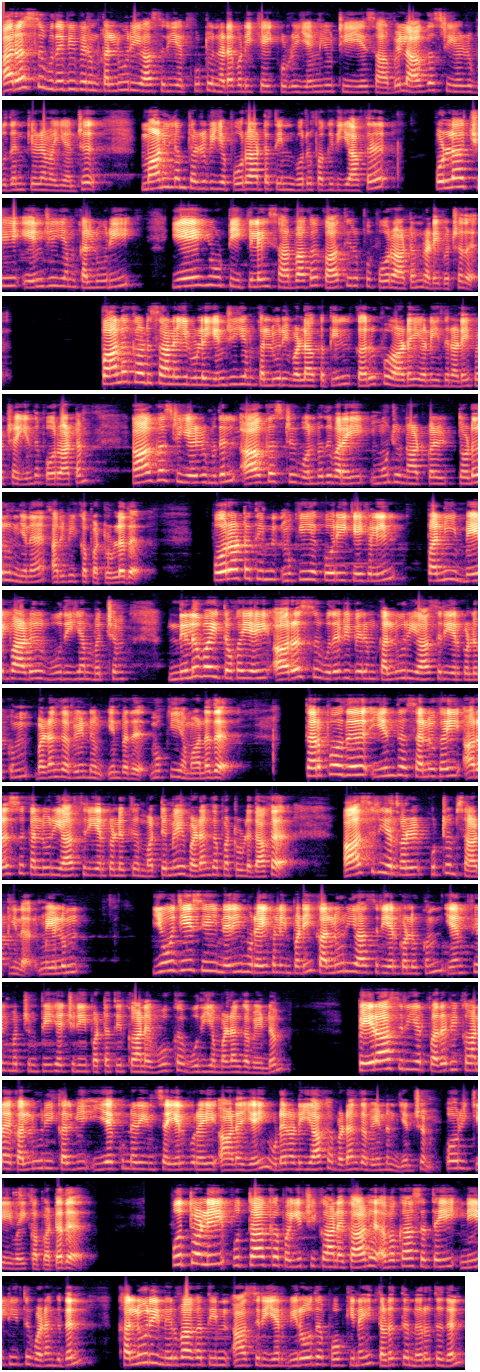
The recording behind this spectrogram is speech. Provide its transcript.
அரசு உதவி பெறும் கல்லூரி ஆசிரியர் கூட்டு நடவடிக்கை குழு எம்யூடிஏ சார்பில் ஆகஸ்ட் ஏழு புதன்கிழமை அன்று மாநிலம் தழுவிய போராட்டத்தின் ஒரு பகுதியாக பொள்ளாச்சி என்ஜிஎம் கல்லூரி ஏயுடி கிளை சார்பாக காத்திருப்பு போராட்டம் நடைபெற்றது. பாலக்காடு சாலையில் உள்ள என்ஜிஎம் கல்லூரி வளாகத்தில் கருப்பு ஆடை அணிந்து நடைபெற்ற இந்த போராட்டம் ஆகஸ்ட் ஏழு முதல் ஆகஸ்ட் ஒன்பது வரை மூன்று நாட்கள் தொடரும் என அறிவிக்கப்பட்டுள்ளது. போராட்டத்தின் முக்கிய கோரிக்கைகளில் பணி மேம்பாடு ஊதியம் மற்றும் நிலுவைத் தொகையை அரசு உதவி பெறும் கல்லூரி ஆசிரியர்களுக்கும் வழங்க வேண்டும் என்பது முக்கியமானது. தற்போது இந்த சலுகை அரசு கல்லூரி ஆசிரியர்களுக்கு மட்டுமே வழங்கப்பட்டுள்ளதாக ஆசிரியர்கள் குற்றம் சாட்டினர். மேலும் யுஜிசி நெறிமுறைகளின்படி கல்லூரி ஆசிரியர்களுக்கும் எம்ஃபில் மற்றும் பிஹெச்டி பட்டத்திற்கான ஊக்க ஊதியம் வழங்க வேண்டும். பேராசிரியர் பதவிக்கான கல்லூரி கல்வி இயக்குநரின் செயல்முறை ஆணையை உடனடியாக வழங்க வேண்டும் என்றும் கோரிக்கை வைக்கப்பட்டது. புத்தொழி புத்தாக்க பயிற்சிக்கான கால அவகாசத்தை நீட்டித்து வழங்குதல் கல்லூரி நிர்வாகத்தின் ஆசிரியர் விரோத போக்கினை தடுத்து நிறுத்துதல்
